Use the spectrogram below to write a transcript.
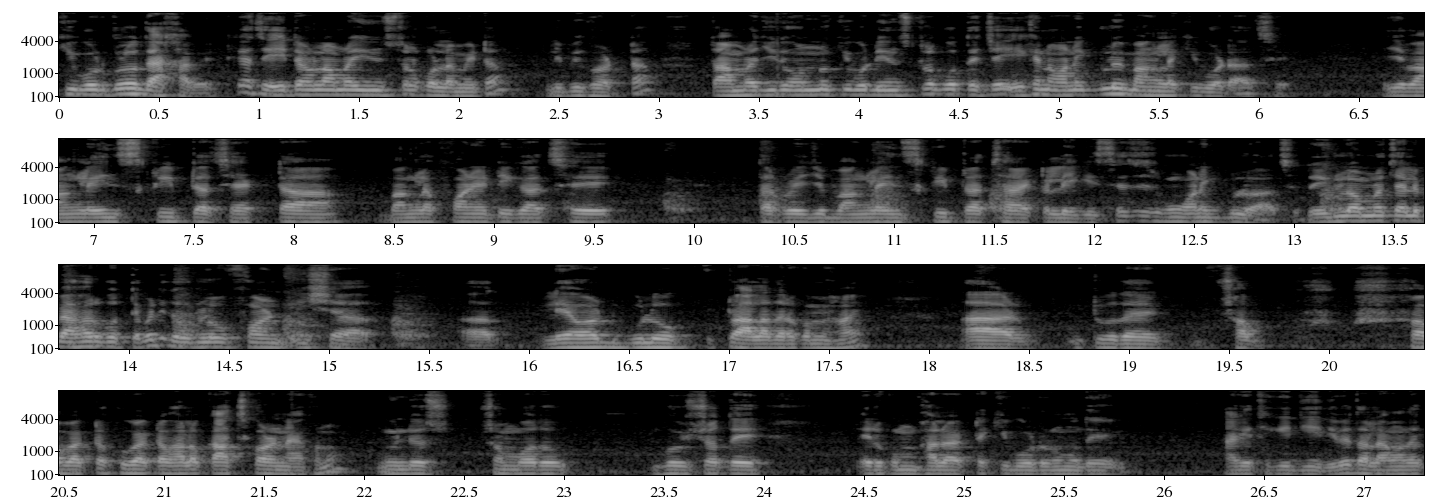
কিবোর্ডগুলো দেখাবে, ঠিক আছে? এটা হলো আমরা ইনস্টল করলাম এটা, লিপি ঘরটা। তো আমরা যদি অন্য কিবোর্ড ইনস্টল করতে চাই, এখানে অনেকগুলোই বাংলা কিবোর্ড আছে। এই যে বাংলা ইনস্ক্রিপ্ট আছে একটা, বাংলা ফনেটিক আছে, তারপরে এই যে বাংলা ইনস্ক্রিপ্ট আছে আর একটা লেগেছে সেরকম অনেকগুলো আছে। তো এগুলো আমরা চাইলে ব্যবহার করতে পারি, তো ওগুলো ফন্ট ইসা লেআউটগুলো একটু আলাদা রকমের হয়। আর একটু বোধহয় সব সব একটা খুব একটা ভালো কাজ করে না এখনও উইন্ডোজ সম্ভবত ভবিষ্যতে এরকম ভালো একটা কিবোর্ডের মধ্যে আগে থেকে দিয়ে দিবে, তাহলে আমাদের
